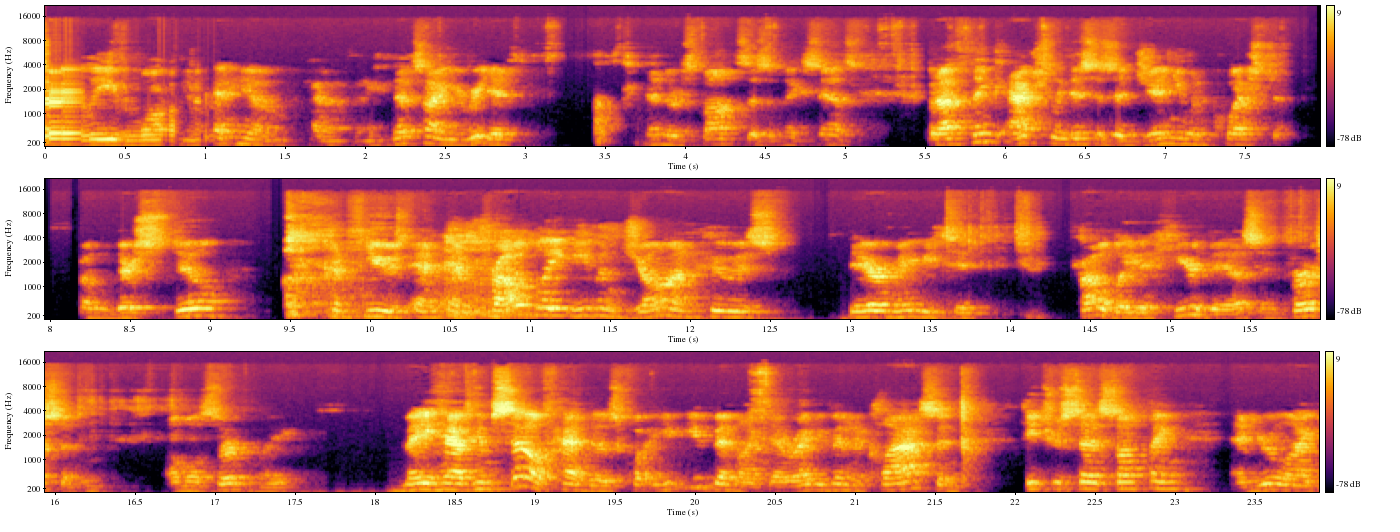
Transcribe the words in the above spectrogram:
leave and walk at him kind of thing. That's how you read it. Then the response doesn't make sense. But I think actually this is a genuine question. Um, they're still confused, and, and probably even John, who is there maybe to probably to hear this in person, almost certainly, may have himself had those questions. You, you've been like that, right? You've been in a class and teacher says something, and you're like,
